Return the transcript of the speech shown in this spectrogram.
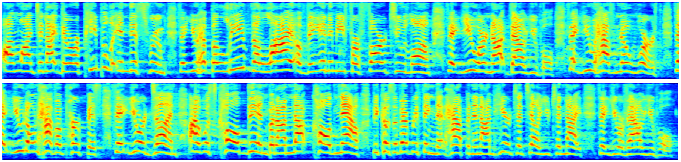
online tonight, there are people in this room that you have believed the lie of the enemy for far too long that you are not valuable, that you have no worth, that you don't have a purpose, that you're done. I was called then, but I'm not called now because of everything that happened. And I'm here to tell you tonight that you're valuable.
